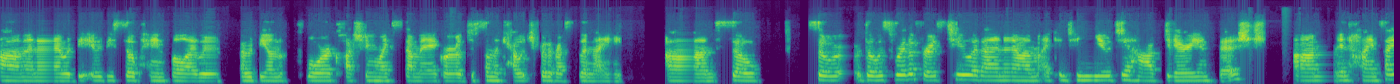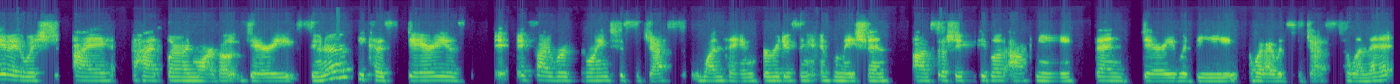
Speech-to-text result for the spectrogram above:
Um, and I would be it would be so painful. I would I would be on the floor clutching my stomach or just on the couch for the rest of the night. Um, so so those were the first two, and then um, I continued to have dairy and fish. Um, in hindsight, I wish I had learned more about dairy sooner because dairy is, if I were going to suggest one thing for reducing inflammation, um, especially if people have acne, then dairy would be what I would suggest to limit.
